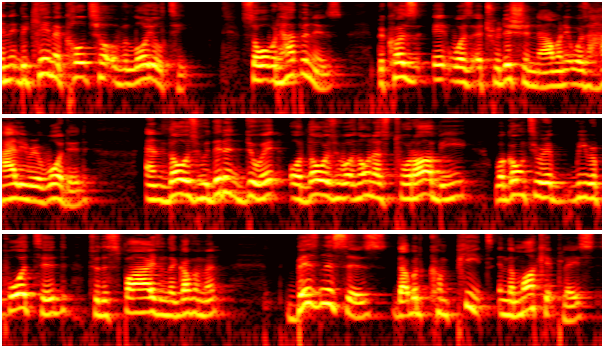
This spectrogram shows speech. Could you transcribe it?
And it became a culture of loyalty. So what would happen is, because it was a tradition now and it was highly rewarded, and those who didn't do it, or those who were known as Turabi, were going to be reported to the spies and the government. Businesses that would compete in the marketplace,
